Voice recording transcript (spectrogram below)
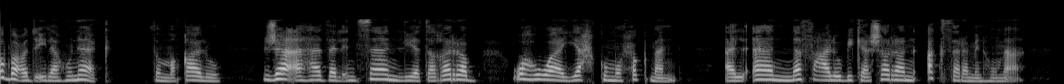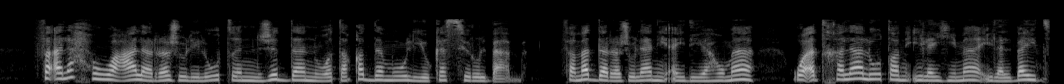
أبعد إلى هناك. ثم قالوا جاء هذا الإنسان ليتغرب وهو يحكم حكما. الآن نفعل بك شرا أكثر منهما. فألحوا على الرجل لوط جدا وتقدموا ليكسروا الباب. فمد الرجلان أيديهما وأدخلا لوطا إليهما إلى البيت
